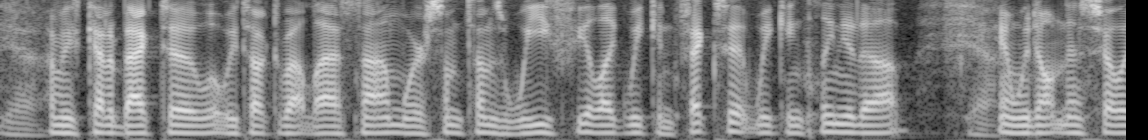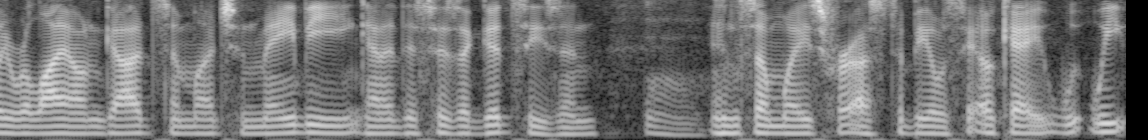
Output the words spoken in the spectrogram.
Yeah. I mean, it's kind of back to what we talked about last time, where sometimes we feel like we can fix it, we can clean it up, Yeah. and we don't necessarily rely on God so much. And maybe kind of this is a good season in some ways for us to be able to say, okay, we, we,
